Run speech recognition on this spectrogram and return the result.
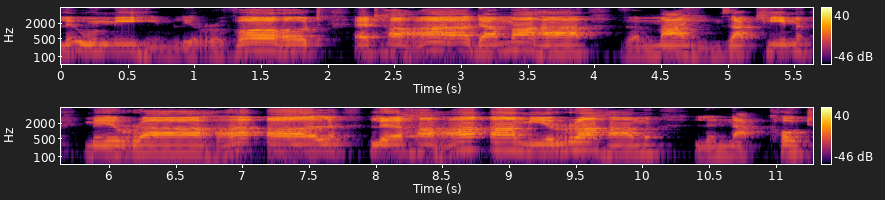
לאומים לרוות את האדמה ומים זקים מרעל להאמירם לנקות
